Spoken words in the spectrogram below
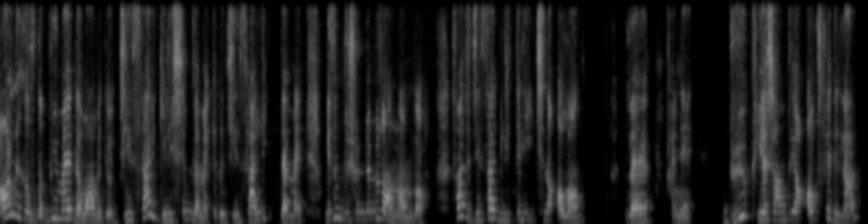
aynı hızda büyümeye devam ediyor. Cinsel gelişim demek ya da cinsellik demek bizim düşündüğümüz anlamda sadece cinsel birlikteliği içine alan ve hani büyük yaşantıya atfedilen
